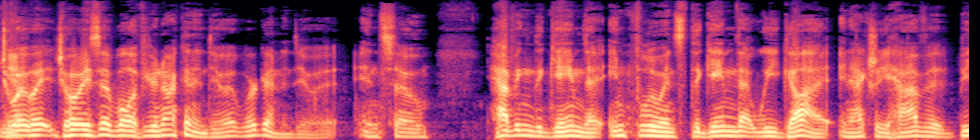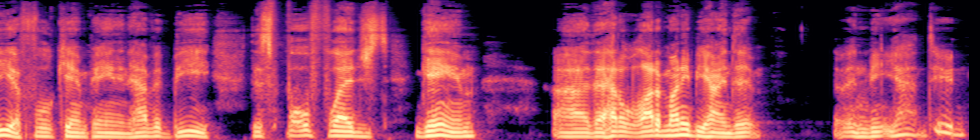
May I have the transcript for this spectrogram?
Yeah. Joy, Joy said, "Well, if you're not going to do it, we're going to do it." And so, having the game that influenced the game that we got, and actually have it be a full campaign and have it be this full fledged game uh, that had a lot of money behind it, and be, yeah, dude.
